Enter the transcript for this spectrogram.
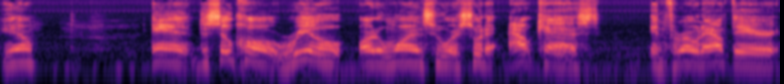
you know? And the so called real are the ones who are sort of outcast and thrown out there,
